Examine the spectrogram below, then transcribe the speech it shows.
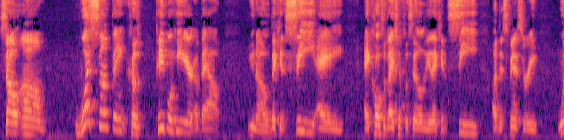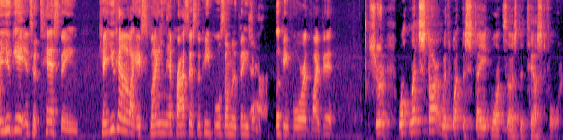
So, um, what's something because people hear about, you know, they can see a a cultivation facility, they can see a dispensary. When you get into testing, can you kind of like explain that process to people? Some of the things yeah. you're looking for, like that. Sure. Well, let's start with what the state wants us to test for.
